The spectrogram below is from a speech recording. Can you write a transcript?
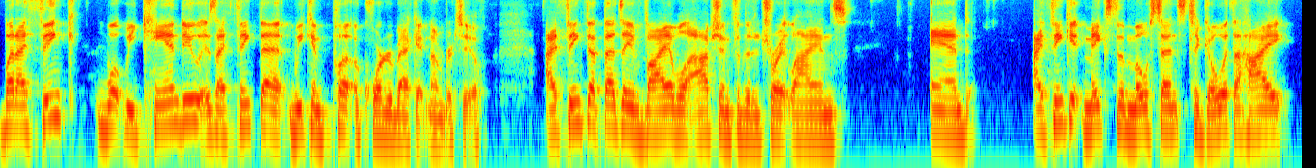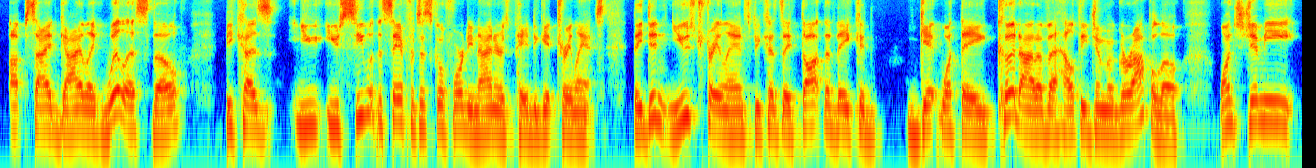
but I think what we can do is I think that we can put a quarterback at number two. I think that that's a viable option for the Detroit Lions, and I think it makes the most sense to go with a high upside guy like Willis, though, because you you see what the San Francisco 49ers paid to get Trey Lance. They didn't use Trey Lance because they thought that they could get what they could out of a healthy Jimmy Garoppolo. Once Jimmy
